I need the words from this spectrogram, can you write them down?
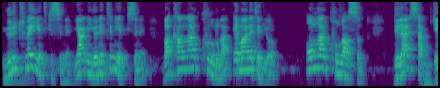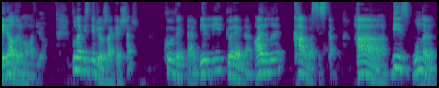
yürütme yetkisini yani yönetim yetkisini Bakanlar Kurulu'na emanet ediyorum. Onlar kullansın. Dilersem geri alırım ama diyor. Buna biz ne diyoruz arkadaşlar? Kuvvetler birliği, görevler ayrılığı, karma sistem. Ha biz bunların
